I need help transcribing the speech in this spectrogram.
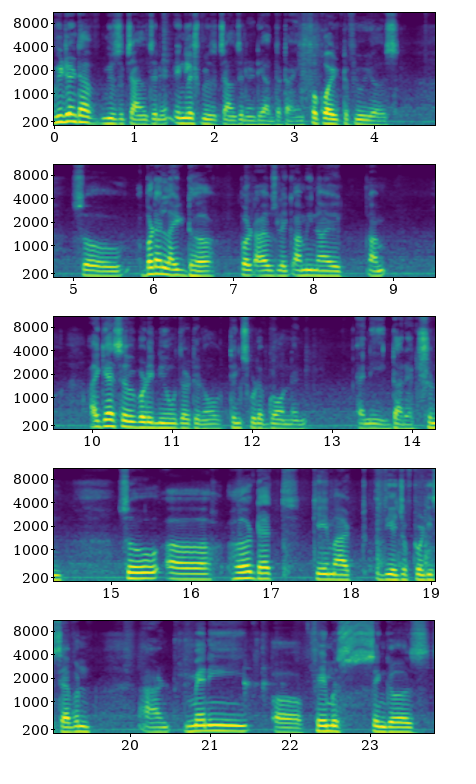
we didn't have music channels in English music channels in India at the time for quite a few years. So, but I liked her. But I was like, I mean, I, I'm, I guess everybody knew that you know things could have gone in any direction. So uh, her death came at the age of 27, and many uh, famous singers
